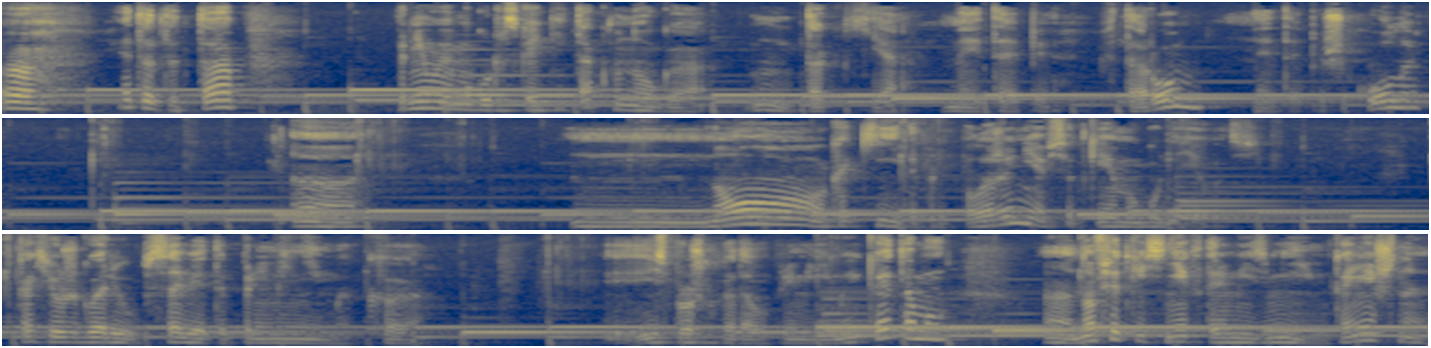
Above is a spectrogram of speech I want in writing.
Э, этот этап про него я могу рассказать не так много, ну, так я на этапе втором, на этапе школы. А, но какие-то предположения все-таки я могу делать. Как я уже говорил, советы применимы к из прошлых этапов применимы и к этому, а, но все-таки с некоторыми изменениями. Конечно,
